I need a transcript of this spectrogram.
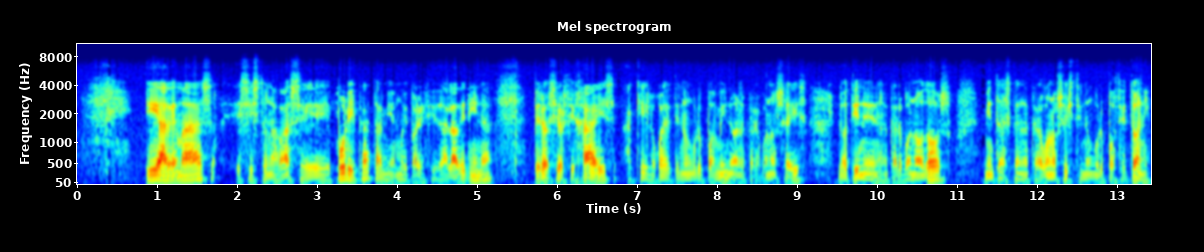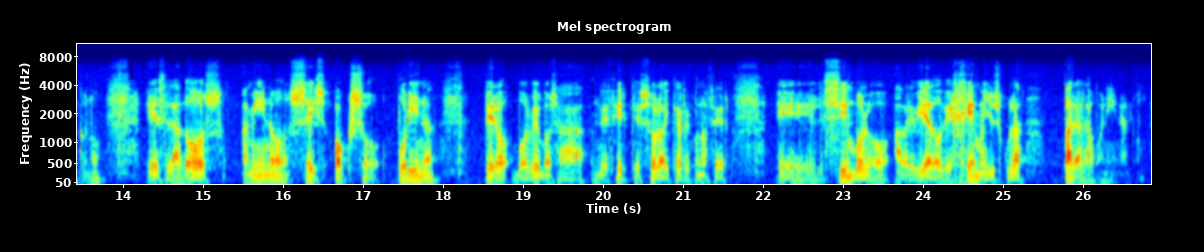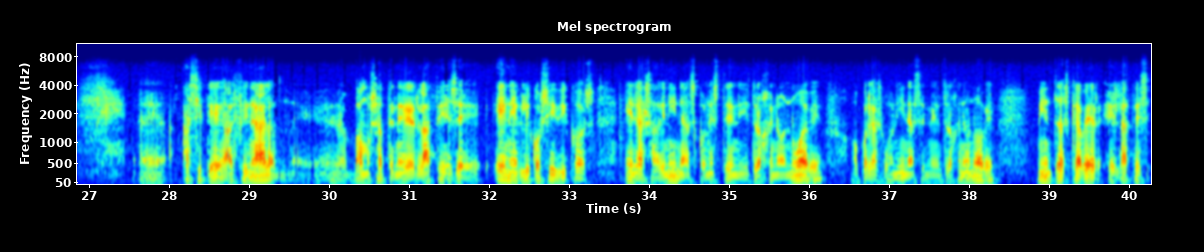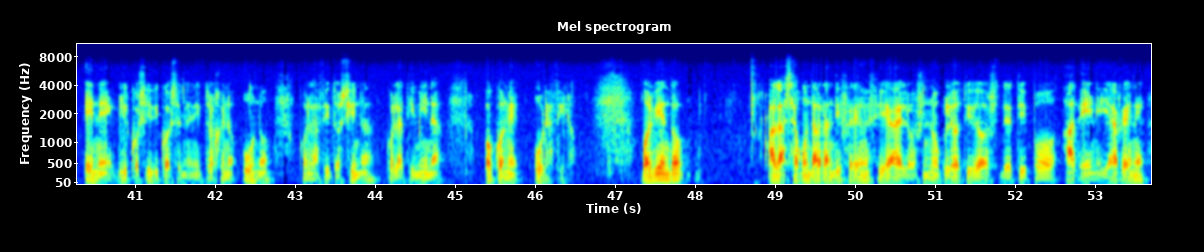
Y además existe una base púrica, también muy parecida a la adenina, pero si os fijáis, aquí en lugar de tener un grupo amino en el carbono 6, lo tiene en el carbono 2, mientras que en el carbono 6 tiene un grupo cetónico. ¿no? Es la 2 amino 6 oxopurina, pero volvemos a decir que solo hay que reconocer el símbolo abreviado de G mayúscula para la guanina. Eh, así que al final eh, vamos a tener enlaces N-glicosídicos en las adeninas con este nitrógeno 9 o con las guaninas en el nitrógeno 9, mientras que haber enlaces N-glicosídicos en el nitrógeno 1 con la citosina, con la timina o con el uracilo. Volviendo a la segunda gran diferencia en los nucleótidos de tipo ADN y ARN,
